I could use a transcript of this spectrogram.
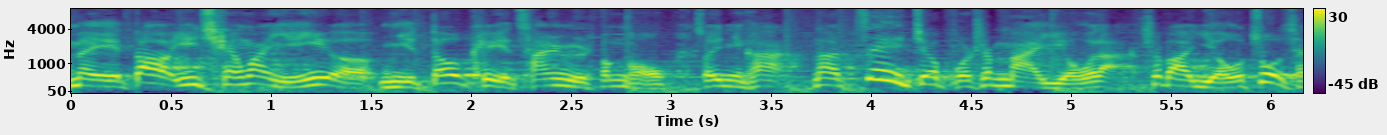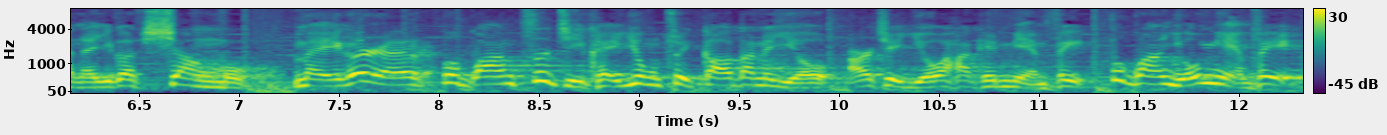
每到一千万营业额，你都可以参与分红。所以你看，那这就不是买油了，是把油做成了一个项目。每个人不光自己可以用最高端的油，而且油还可以免费。不光油免费，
